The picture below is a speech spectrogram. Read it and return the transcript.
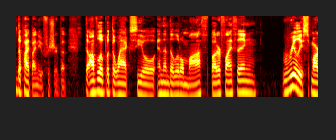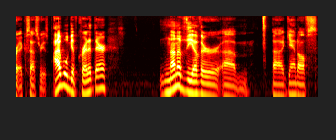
the pipe I knew for sure, but the envelope with the wax seal, and then the little moth butterfly thing, really smart accessories. I will give credit there. None of the other um, uh, Gandalfs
